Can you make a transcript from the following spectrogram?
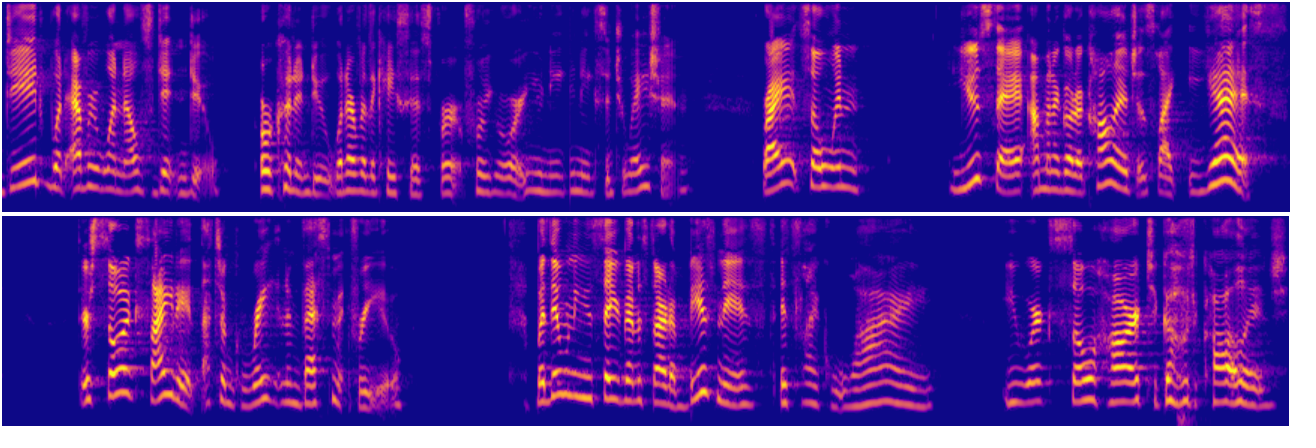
did what everyone else didn't do or couldn't do, whatever the case is for, for your unique, unique situation, right? So when you say, I'm going to go to college, it's like, yes, they're so excited. That's a great investment for you. But then when you say you're going to start a business, it's like, why? You worked so hard to go to college.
